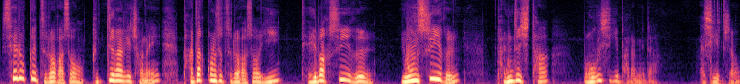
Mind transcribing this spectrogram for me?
새롭게 들어가서 급등하기 전에 바닥권에서 들어가서 이 대박 수익을 요 수익을 반드시 다 먹으시기 바랍니다. 아시겠죠?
